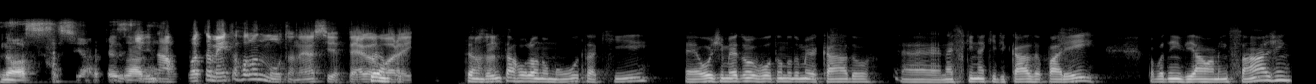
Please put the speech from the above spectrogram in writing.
Nossa senhora, pesado. E na rua também tá rolando multa, né? Se pega Também. agora aí. Também está rolando multa aqui. É, hoje mesmo eu voltando do mercado, é, na esquina aqui de casa, eu parei para poder enviar uma mensagem.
